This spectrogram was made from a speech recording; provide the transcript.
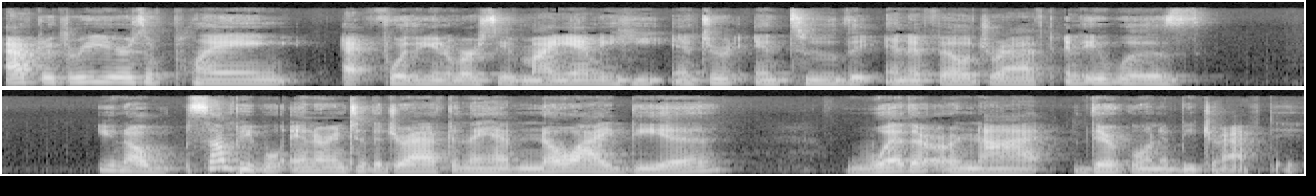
After three years of playing at, for the University of Miami, he entered into the NFL draft, and it was, you know, some people enter into the draft and they have no idea whether or not they're going to be drafted.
